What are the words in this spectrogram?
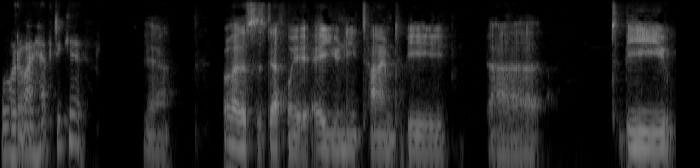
what do I have to give. Yeah. Well, this is definitely a unique time to be uh, to be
